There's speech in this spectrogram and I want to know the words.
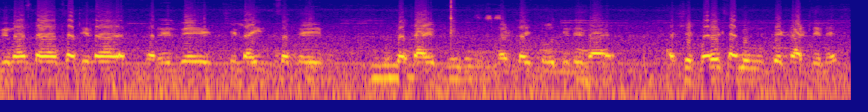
विमानतळाचा दिला रेल्वेची लाईनचं ते कुठं काय तो दिलेला आहे असे बरेच आम्ही मुद्दे काढलेले आहेत.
